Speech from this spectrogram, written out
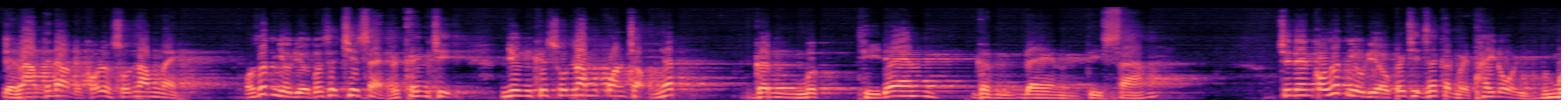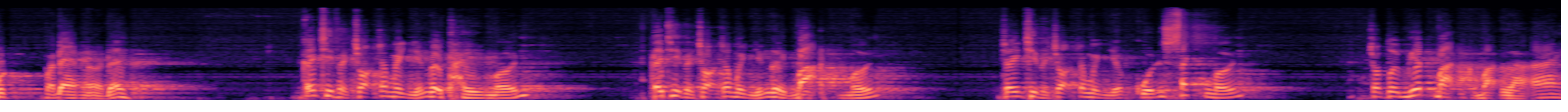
Để làm thế nào để có được số 5 này? Có rất nhiều điều tôi sẽ chia sẻ với các anh chị. Nhưng cái số 5 quan trọng nhất, gần mực thì đen, gần đèn thì sáng. Cho nên có rất nhiều điều các anh chị sẽ cần phải thay đổi mực và đèn ở đây. Các anh chị phải chọn cho mình những người thầy mới. Các anh chị phải chọn cho mình những người bạn mới. Cho anh chị phải chọn cho mình những cuốn sách mới cho tôi biết bạn của bạn là ai,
